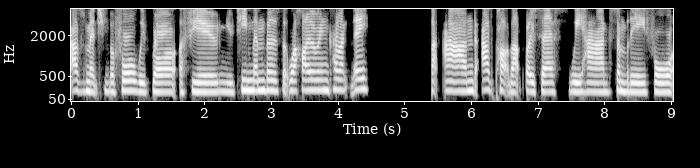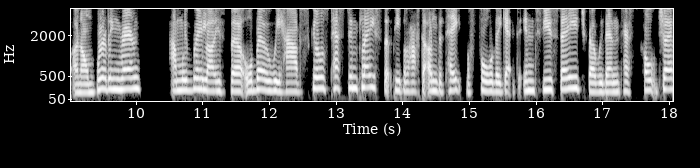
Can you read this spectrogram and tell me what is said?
As we mentioned before, we've got a few new team members that we're hiring currently. And as part of that process, we had somebody for an onboarding role. And we realized that although we have skills tests in place that people have to undertake before they get to interview stage, where we then test culture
